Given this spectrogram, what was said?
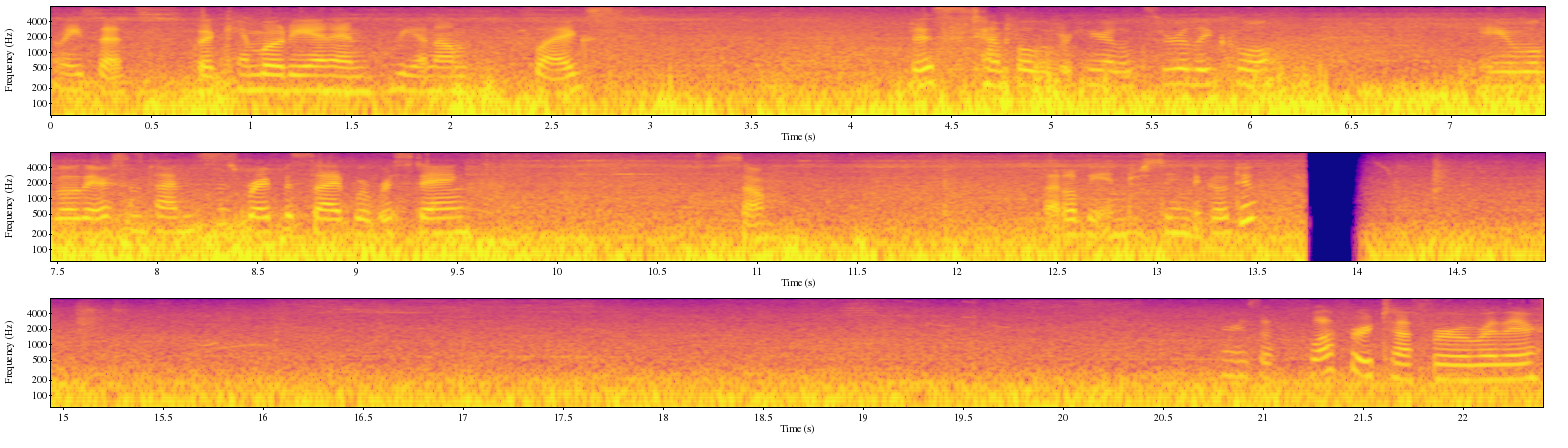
At least that's the Cambodian and Vietnam flags. This temple over here looks really cool. We'll go there sometime. This is right beside where we're staying. So that'll be interesting to go to. There's a fluffer tuffer over there.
